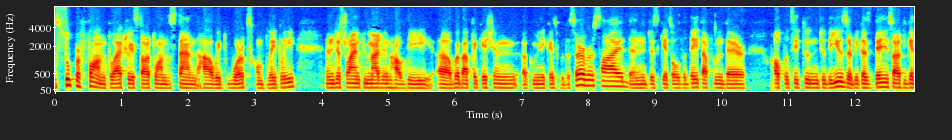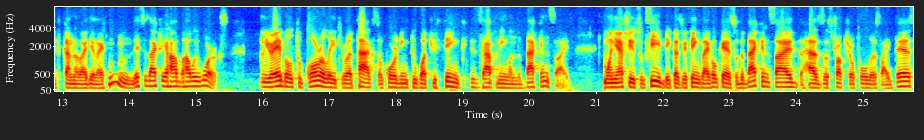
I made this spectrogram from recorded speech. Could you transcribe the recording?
super fun to actually start to understand how it works completely and just trying to imagine how the uh, web application uh, communicates with the server side and just gets all the data from there, outputs it to, into the user, because then you start to get the kind of idea like, hmm, this is actually how, how it works. You're able to correlate your attacks according to what you think is happening on the backend side. When you actually succeed, because you think like, okay, so the backend side has a structure of folders like this,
